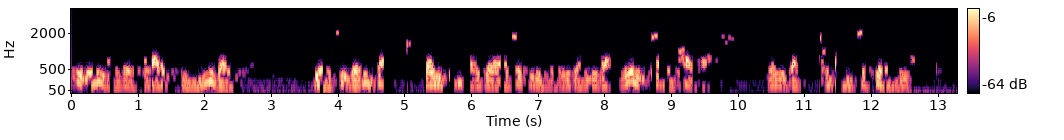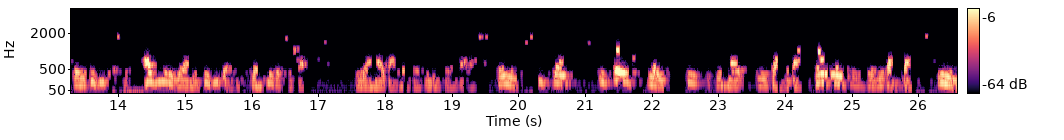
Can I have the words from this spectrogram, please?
个的历史的，我把它统一的有趣的印象，关于这个社区里面的一个简历对象，如果你看很快的话，那就讲可以把你是特很厉害，所以必须得是，而且里面你必须得选这个时候，原来讲的是必须得到，所以一周一周每次平台你讲不到，周周是你讲不到，一年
